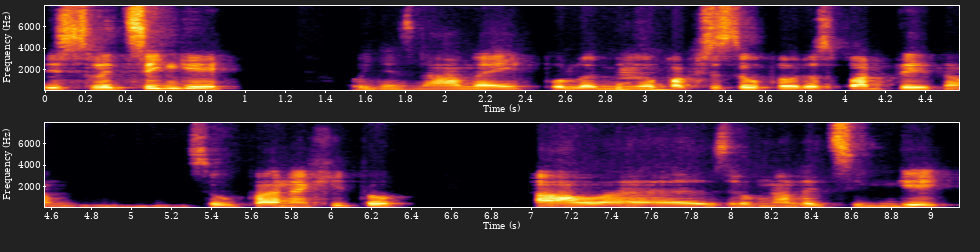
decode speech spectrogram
i z Licingy, hodně známý, podle mě mm-hmm. pak přestoupil do Sparty, tam se úplně nechytl, ale zrovna Licingy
